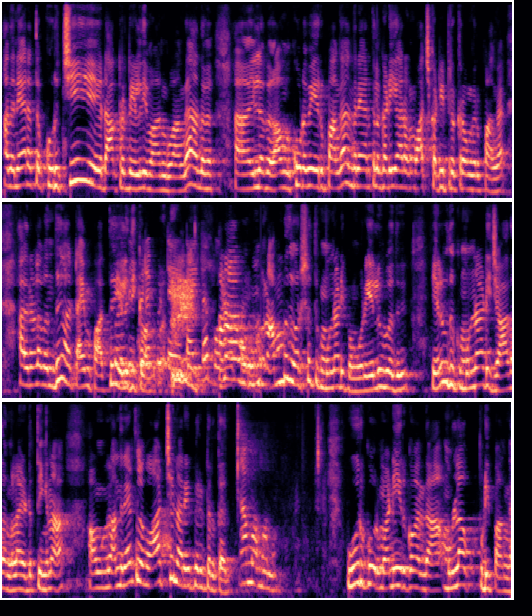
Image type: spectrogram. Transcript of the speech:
அந்த நேரத்தை குறித்து டாக்டர்கிட்ட எழுதி வாங்குவாங்க. அந்த இல்லை அவங்க கூடவே இருப்பாங்க. அந்த நேரத்தில் கடிகாரம் வாட்ச் கட்டிட்டு இருக்கிறவங்க இருப்பாங்க. அதனால வந்து டைம் பார்த்து எழுதிக்குவாங்க பிறப்பு டை- டயத்தை போட்டு ஆனா ஒரு ஐம்பது வருஷத்துக்கு முன்னாடி போங்க. ஒரு எழுபது எழுபதுக்கு முன்னாடி ஜாதகங்கள்லாம் எடுத்தீங்கன்னா அவங்க அந்த நேரத்துல வாட்சே நிறைய பேர்கிட்ட இருக்காது. ஊருக்கு ஒரு மணி இருக்கும் அந்த முல்லா பிடிப்பாங்க.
